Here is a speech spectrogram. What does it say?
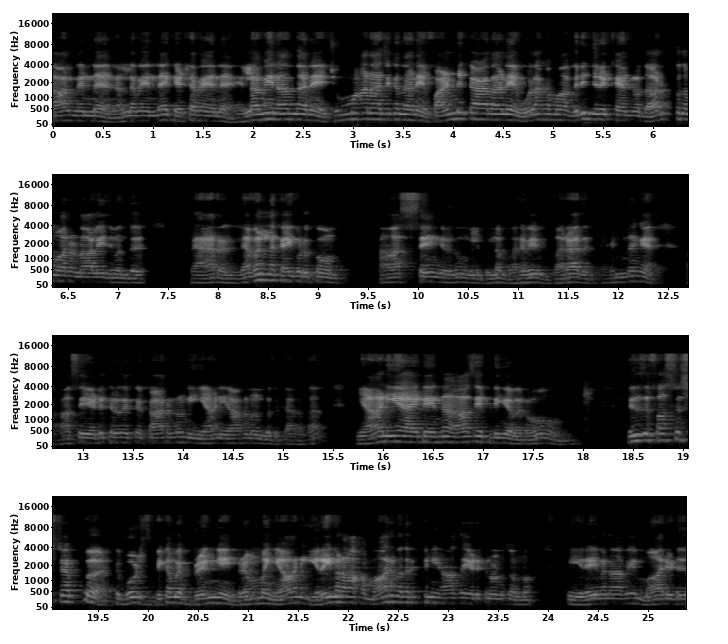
தாழ்வு என்ன நல்லவன் என்ன கெட்டவன் என்ன? எல்லாமே நான் தானே சும்மா நாச்சுக்கு தானே பண்ணுக்காக தானே உலகமா விரிஞ்சிருக்கேன்றது அற்புதமான நாலேஜ் வந்து வேற லெவல்ல கை கொடுக்கும். ஆசைங்கிறது உங்களுக்கு உள்ள வரவே வராது. என்னங்க? ஆசை எடுக்கிறதுக்கு காரணம் நீ ஞானி ஆகணுன்றதுக்காக தான். ஞானியே ஆயிட்டேன்னா ஆசை எப்படிங்க வரும்? This is first step towards become a பிரெங்கை பிரம்ம ஞானி இறைவனாக மாறுவதற்கு நீ ஆசை எடுக்கணும்னு சொன்னோம். நீ இறைவனாவே மாறிடு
